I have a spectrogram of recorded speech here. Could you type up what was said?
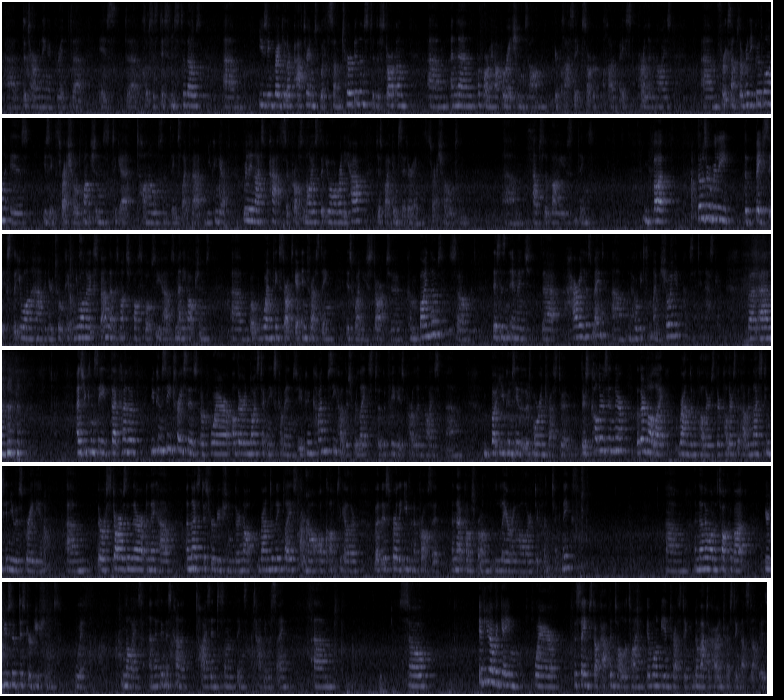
determining a grid that is the closest distance to those, um, using regular patterns with some turbulence to distort them, um, and then performing operations on your classic sort of cloud-based Perlin noise. Um, for example, a really good one is using threshold functions to get tunnels and things like that. And you can get really nice paths across noise that you already have just by considering thresholds and um, absolute values and things. But those are really the basics that you want to have in your toolkit. And you want to expand that as much as possible so you have as many options. Um, but when things start to get interesting, is when you start to combine those. So this is an image that Harry has made, um, and I hope he doesn't mind me showing it because I didn't ask him. But um, as you can see, that kind of you can see traces of where other noise techniques come in, so you can kind of see how this relates to the previous Perlin noise. Um, but you can see that there's more interest to it. There's colors in there, but they're not like random colors. They're colors that have a nice continuous gradient. Um, there are stars in there, and they have a nice distribution. They're not randomly placed. They're not all clumped together, but it's fairly even across it, and that comes from layering all our different techniques. Um, and then I want to talk about your use of distributions with noise, and I think this kind of ties into some of the things Tanya was saying. Um, so, if you have a game where the same stuff happens all the time, it won't be interesting, no matter how interesting that stuff is.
